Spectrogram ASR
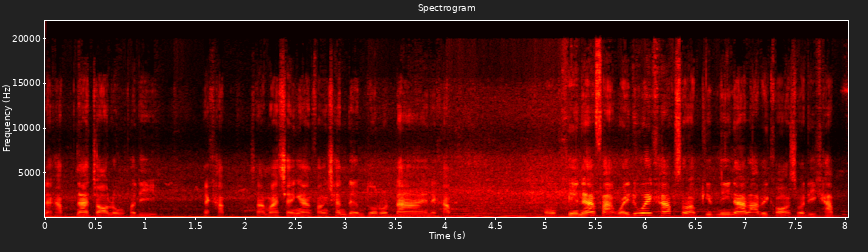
นะครับ หน้าจอลงพอดี นะครับ สามารถใช้งานฟังก์ชันเดิมตัวรถได้นะครับ โอเคนะ ฝากไว้ด้วยครับสำหรับคลิปนี้นะ ลาไปก่อน สวัสดีครับ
